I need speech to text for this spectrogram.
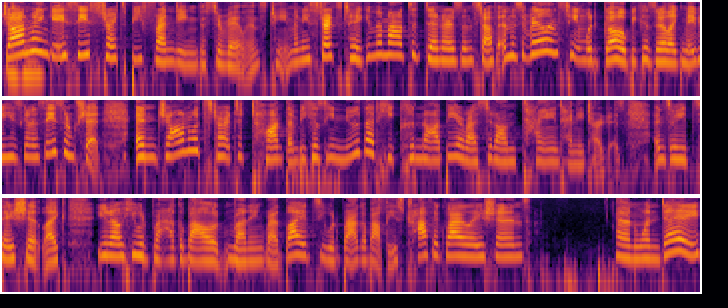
John Mhm. Wayne Gacy starts befriending the surveillance team and he starts taking them out to dinners and stuff. And the surveillance team would go because they're like, maybe he's going to say some shit. And John would start to taunt them because he knew that he could not be arrested on tiny, tiny charges. And so he'd say shit like, you know, he would brag about running red lights, he would brag about these traffic violations. And one day,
